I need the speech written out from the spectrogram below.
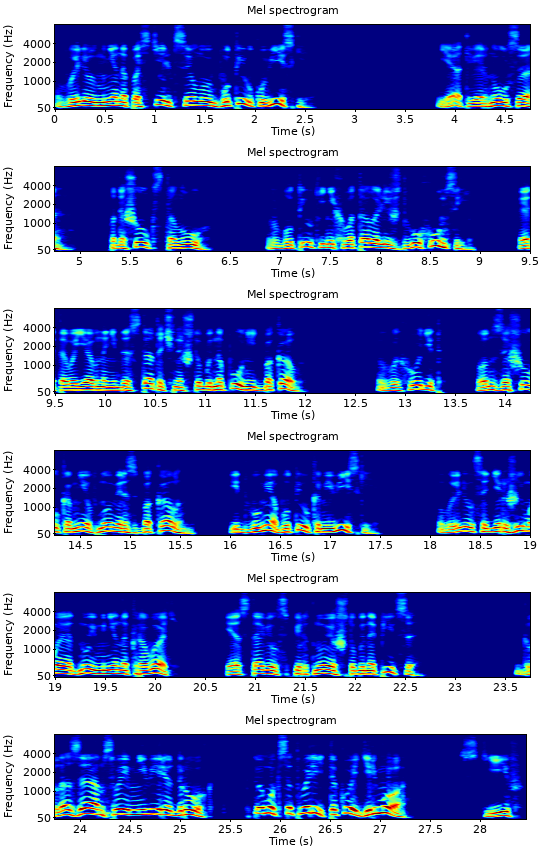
вылил мне на постель целую бутылку виски. Я отвернулся, подошел к столу. В бутылке не хватало лишь двух унций. Этого явно недостаточно, чтобы наполнить бокал. Выходит, он зашел ко мне в номер с бокалом и двумя бутылками виски, вылил содержимое одной мне на кровать и оставил спиртное, чтобы напиться. Глазам своим не верю, друг. Кто мог сотворить такое дерьмо? Стив,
